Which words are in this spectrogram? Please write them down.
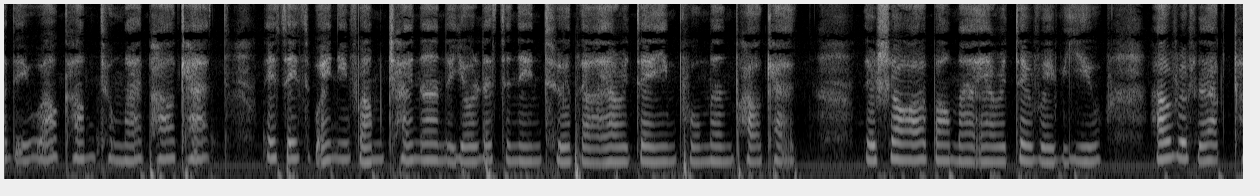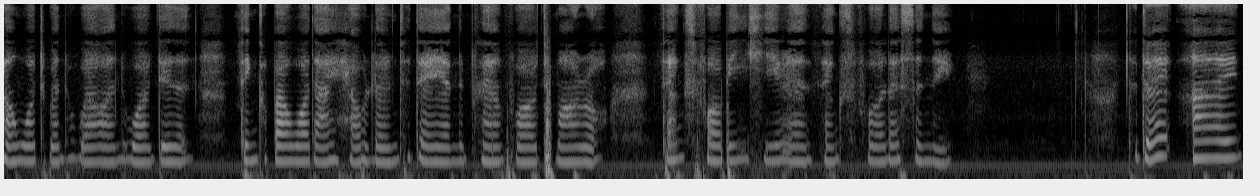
everybody. Welcome to my podcast. This is Winnie from China, and you're listening to the Everyday Improvement Podcast, the show about my everyday review. I'll reflect on what went well and what didn't, think about what I have learned today, and plan for tomorrow. Thanks for being here, and thanks for listening. Today I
